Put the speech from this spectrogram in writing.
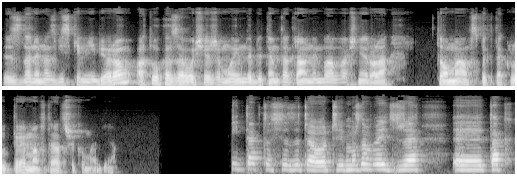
znanym nazwiskiem, nie biorą, a tu okazało się, że moim debiutem teatralnym była właśnie rola Toma w spektaklu Trema w Teatrze Komedia. I tak to się zaczęło, czyli można powiedzieć, że y, tak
